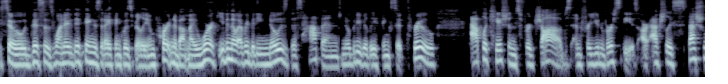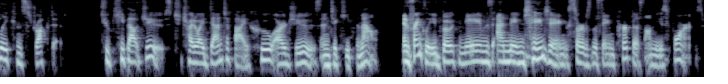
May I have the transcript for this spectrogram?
So, this is one of the things that I think was really important about my work. Even though everybody knows this happened, nobody really thinks it through. Applications for jobs and for universities are actually specially constructed to keep out Jews, to try to identify who are Jews and to keep them out. And frankly, both names and name changing serves the same purpose on these forms.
